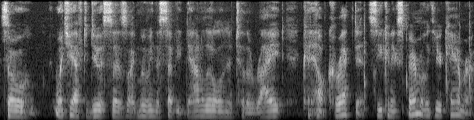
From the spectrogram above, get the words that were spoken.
So what you have to do, it says like moving the subject down a little and to the right could help correct it. So you can experiment with your camera.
